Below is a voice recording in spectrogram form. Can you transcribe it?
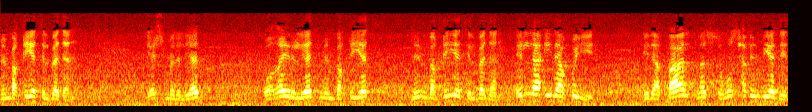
من بقية البدن. يشمل اليد وغير اليد من بقية من بقية البدن إلا إذا قيد. إذا قال مس مصحف بيد.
